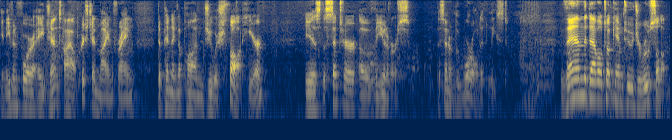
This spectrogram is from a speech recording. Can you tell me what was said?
and even for a Gentile Christian mind frame, depending upon Jewish thought here, is the center of the universe, the center of the world at least. Then the devil took him to Jerusalem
